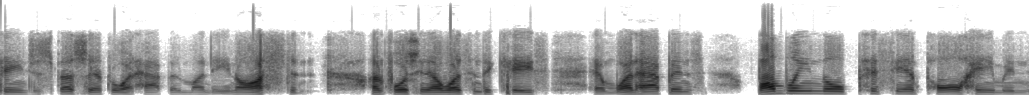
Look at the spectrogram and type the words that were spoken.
change, especially after what happened Monday in Austin. Unfortunately, that wasn't the case. And what happens? Bumbling little pissant Paul Heyman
